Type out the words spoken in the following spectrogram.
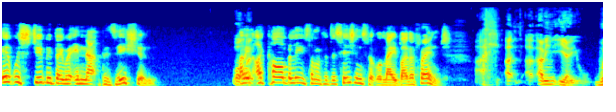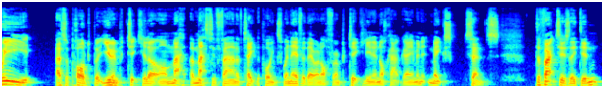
It was stupid. They were in that position. Well, I mean, I, I, can't believe some of the decisions that were made by the French. I, I, I mean, you know, we as a pod, but you in particular are ma- a massive fan of take the points whenever they're on offer, and particularly in a knockout game, and it makes sense. The fact is, they didn't.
